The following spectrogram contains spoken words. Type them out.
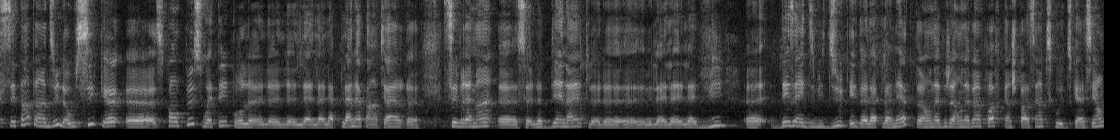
c'est entendu là aussi que ce qu'on peut souhaiter pour la, planète entière, c'est vraiment le bien-être, la, vie euh, des individus et de la planète. On avait, un prof quand je passais en psychoéducation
